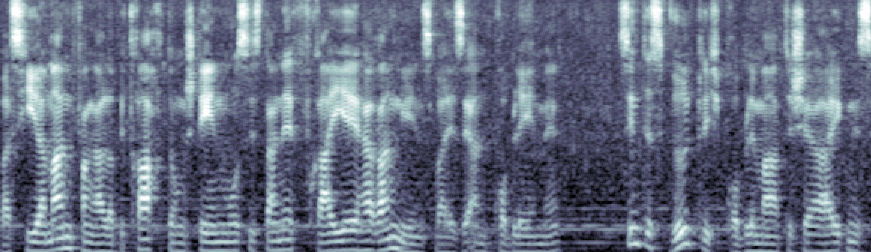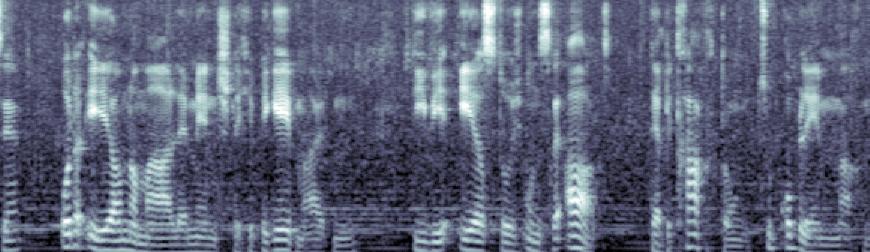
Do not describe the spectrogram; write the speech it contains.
Was hier am Anfang aller Betrachtung stehen muss, ist eine freie Herangehensweise an Probleme. Sind es wirklich problematische Ereignisse oder eher normale menschliche Begebenheiten, die wir erst durch unsere Art der Betrachtung zu Problemen machen?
